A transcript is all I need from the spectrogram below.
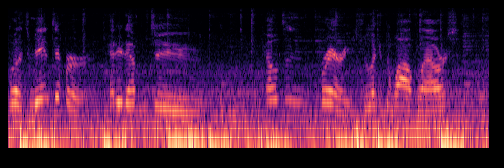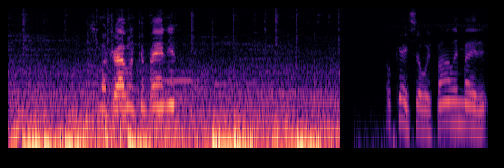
Well, it's me and Tipper headed up to Helton Prairies to look at the wildflowers. This is my traveling companion. Okay, so we finally made it.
